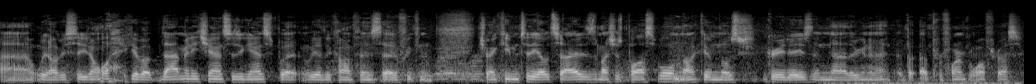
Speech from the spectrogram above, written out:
uh, we obviously don't want to give up that many chances against, but we have the confidence that if we can try and keep them to the outside as much as possible and not give them those great days, then uh, they're going to uh, perform well for us.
